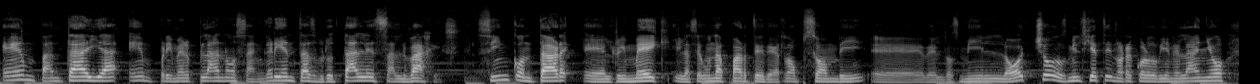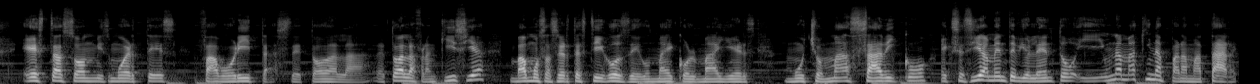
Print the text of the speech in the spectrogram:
En pantalla, en primer plano, sangrientas, brutales, salvajes. Sin contar el remake y la segunda parte de Rob Zombie eh, del 2008, 2007, no recuerdo bien el año. Estas son mis muertes favoritas de toda la, de toda la franquicia. Vamos a ser testigos de un Michael Myers mucho más sádico, excesivamente violento y una máquina para matar.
